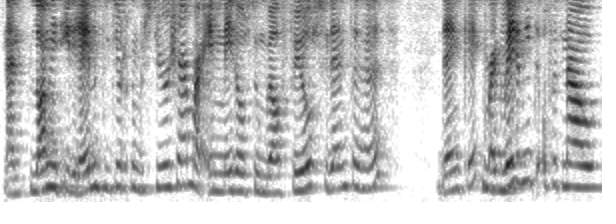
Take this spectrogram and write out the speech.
Nou, lang niet iedereen doet natuurlijk een bestuursjaar, maar inmiddels doen wel veel studenten het, denk ik. Maar ik Mhm. weet ook niet of het nou...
